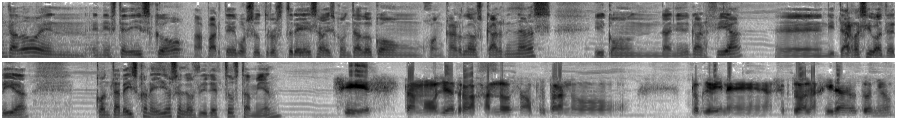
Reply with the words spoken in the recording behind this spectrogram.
contado en, este disco, aparte de vosotros tres, habéis contado con Juan Carlos Cárdenas y con Daniel García eh, en guitarras y batería. ¿Contaréis con ellos en los directos también? Sí, estamos ya trabajando, estamos preparando lo que viene a ser toda la gira de otoño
